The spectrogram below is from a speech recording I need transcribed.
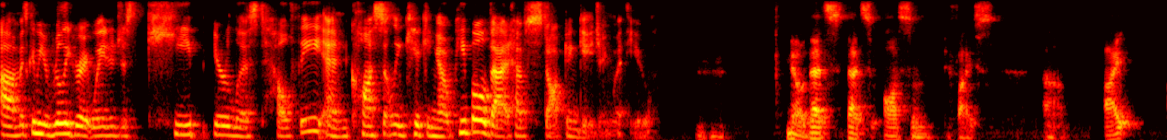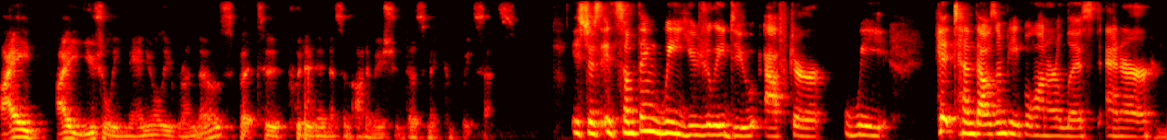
Um, it's going to be a really great way to just keep your list healthy and constantly kicking out people that have stopped engaging with you. Mm-hmm. No, that's that's awesome advice. Um, I I I usually manually run those, but to put it in as an automation does make complete sense. It's just it's something we usually do after we hit 10,000 people on our list and are mm-hmm.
